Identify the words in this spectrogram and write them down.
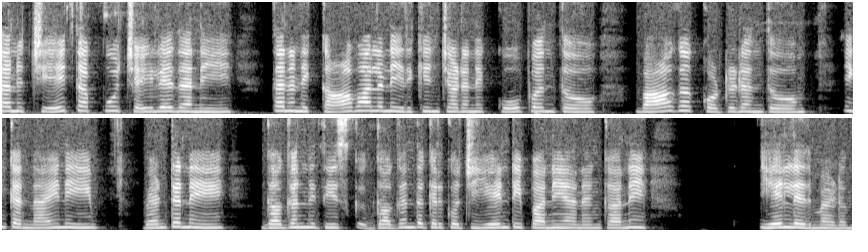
తను చే తప్పు చేయలేదని తనని కావాలని ఇరికించాడనే కోపంతో బాగా కొట్టడంతో ఇంకా నైని వెంటనే గగన్ని తీసుకు గగన్ దగ్గరికి వచ్చి ఏంటి పని? అనగానే ఏం లేదు మేడం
